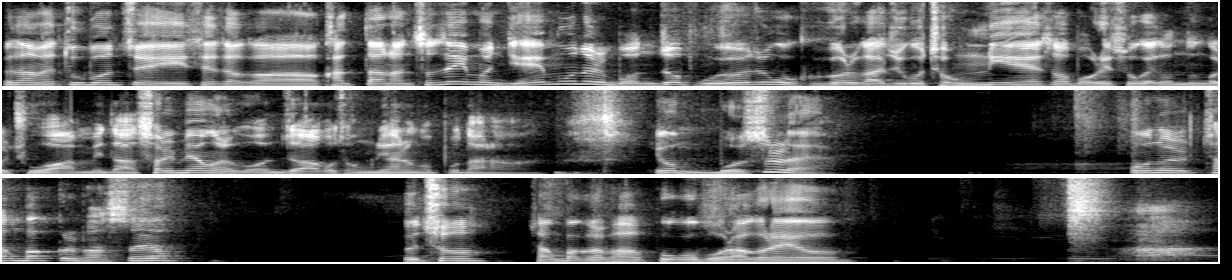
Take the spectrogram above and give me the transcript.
그 다음에 두 번째 이 세다가 간단한 선생님은 예문을 먼저 보여주고 그걸 가지고 정리해서 머릿속에 넣는 걸 좋아합니다. 설명을 먼저 하고 정리하는 것보다는. 이건 뭐 쓸래? 오늘 창밖을 봤어요? 그렇죠? 창밖을 봐- 보고 뭐라 그래요? 아,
